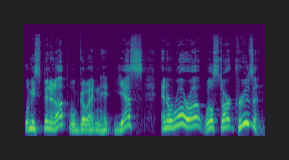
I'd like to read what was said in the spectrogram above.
Let me spin it up. We'll go ahead and hit yes, and Aurora will start cruising.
